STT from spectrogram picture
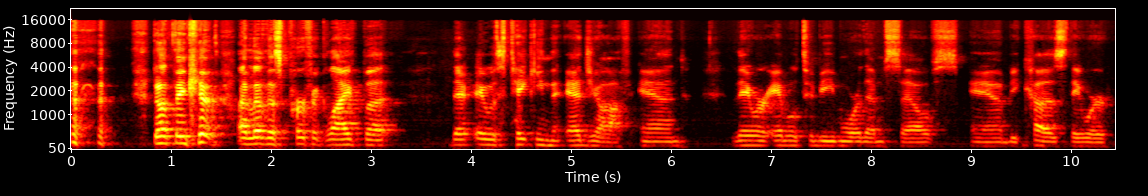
don't think it, i live this perfect life but there, it was taking the edge off and they were able to be more themselves and because they were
